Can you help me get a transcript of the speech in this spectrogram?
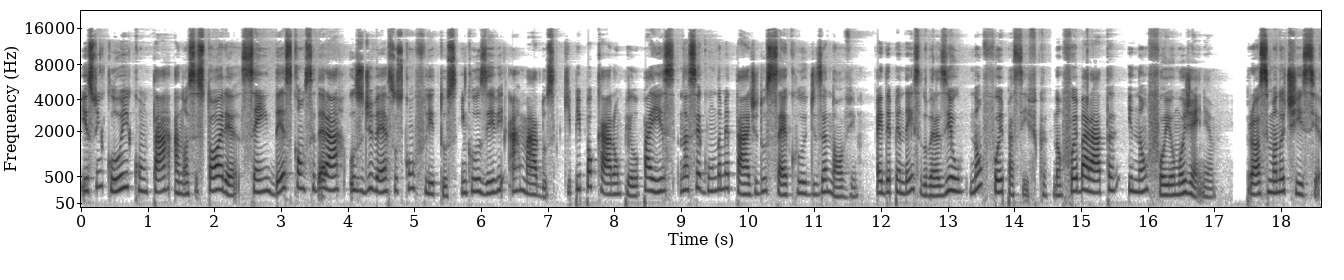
Isso inclui contar a nossa história sem desconsiderar os diversos conflitos, inclusive armados, que pipocaram pelo país na segunda metade do século XIX. A independência do Brasil não foi pacífica, não foi barata e não foi homogênea. Próxima notícia.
